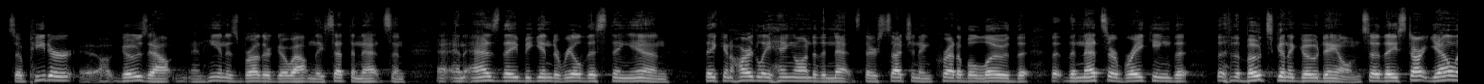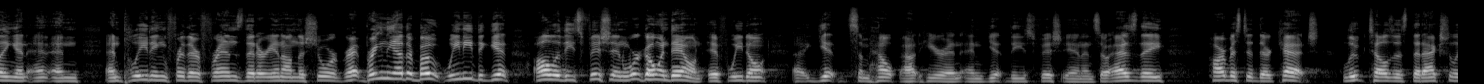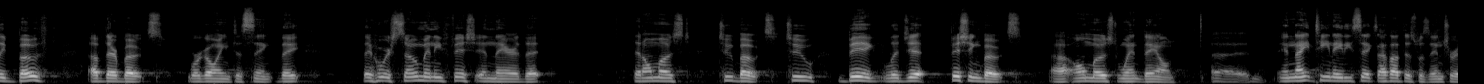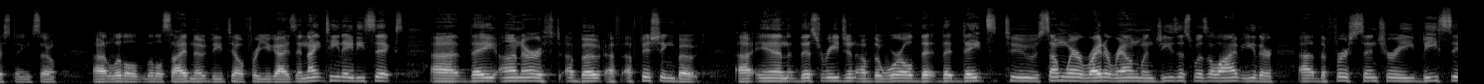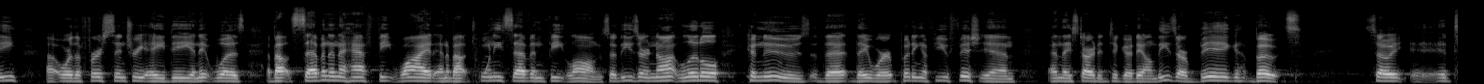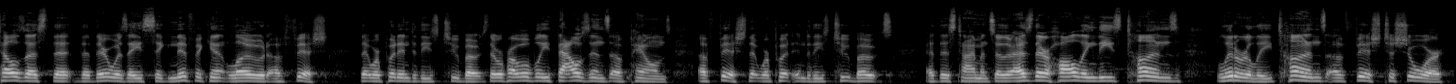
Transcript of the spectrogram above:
So Peter uh, goes out, and he and his brother go out and they set the nets. And, and as they begin to reel this thing in, they can hardly hang on to the nets. There's such an incredible load that the, the nets are breaking, the, the, the boat's going to go down. So they start yelling and, and, and, and pleading for their friends that are in on the shore bring the other boat. We need to get all of these fish in. We're going down if we don't uh, get some help out here and, and get these fish in. And so as they harvested their catch, Luke tells us that actually both of their boats were going to sink. They, there were so many fish in there that, that almost two boats, two big, legit fishing boats, uh, almost went down. Uh, in 1986, I thought this was interesting. So, a uh, little little side note detail for you guys. In 1986, uh, they unearthed a boat, a, a fishing boat, uh, in this region of the world that, that dates to somewhere right around when Jesus was alive, either uh, the first century BC uh, or the first century AD. And it was about seven and a half feet wide and about 27 feet long. So these are not little canoes that they were putting a few fish in and they started to go down. These are big boats. So it, it tells us that, that there was a significant load of fish that were put into these two boats. There were probably thousands of pounds of fish that were put into these two boats at this time. And so, as they're hauling these tons, literally tons of fish to shore,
